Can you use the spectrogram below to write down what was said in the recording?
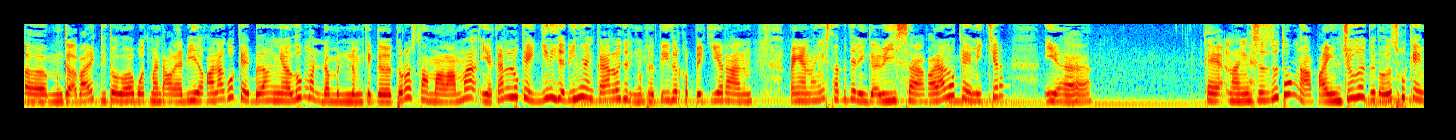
nggak um, baik gitu loh buat mentalnya dia. Karena gue kayak bilangnya lu mendem-mendem kayak gitu terus lama-lama ya kan lu kayak gini jadinya kan lu jadi nggak bisa tidur kepikiran pengen nangis tapi jadi nggak bisa. Karena lu kayak mikir ya kayak nangis itu tuh ngapain juga gitu. Terus gue kayak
